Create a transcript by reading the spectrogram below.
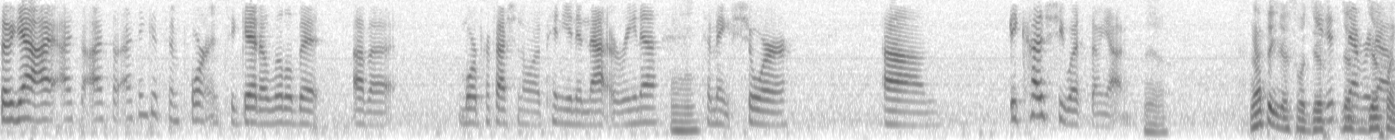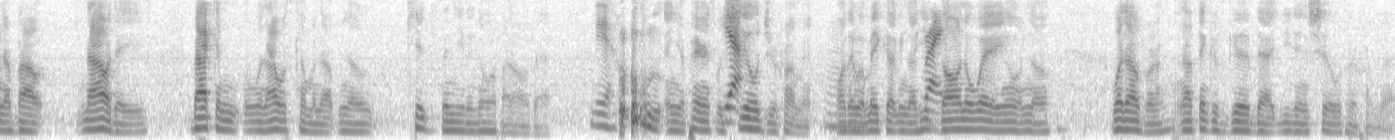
So yeah, I I, I, I think it's important to get a little bit of a more professional opinion in that arena Mhm. to make sure, um, because she was so young. Yeah. And I think that's what diff- that's different know. about nowadays. Back in when I was coming up, you know, kids didn't even know about all that. Yeah. and your parents would Yeah. shield you from it, or they would mm-hmm. make up, you know, he's Right. gone away, or you know, whatever. And I think it's good that you didn't shield her from that.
